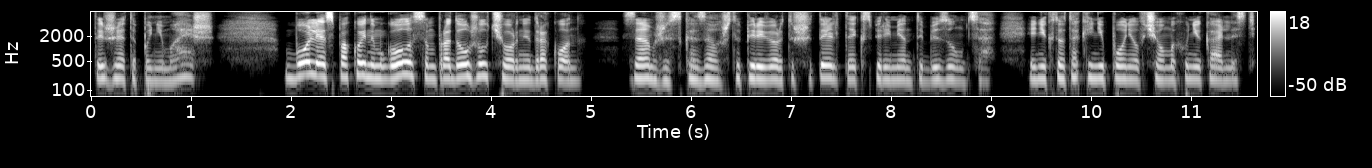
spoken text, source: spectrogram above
ты же это понимаешь?» Более спокойным голосом продолжил черный дракон. Сам же сказал, что перевертыши Дельта — эксперименты безумца, и никто так и не понял, в чем их уникальность.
